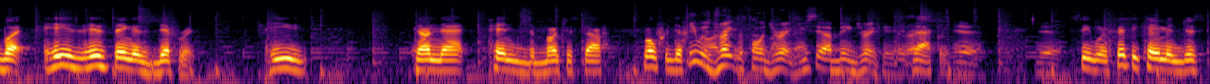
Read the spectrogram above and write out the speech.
but he's, his thing is different. He's done that, pinned a bunch of stuff, wrote for different He was Drake before Drake. You see how big Drake is, right? Exactly. Yeah. Yeah. See, when 50 came and just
